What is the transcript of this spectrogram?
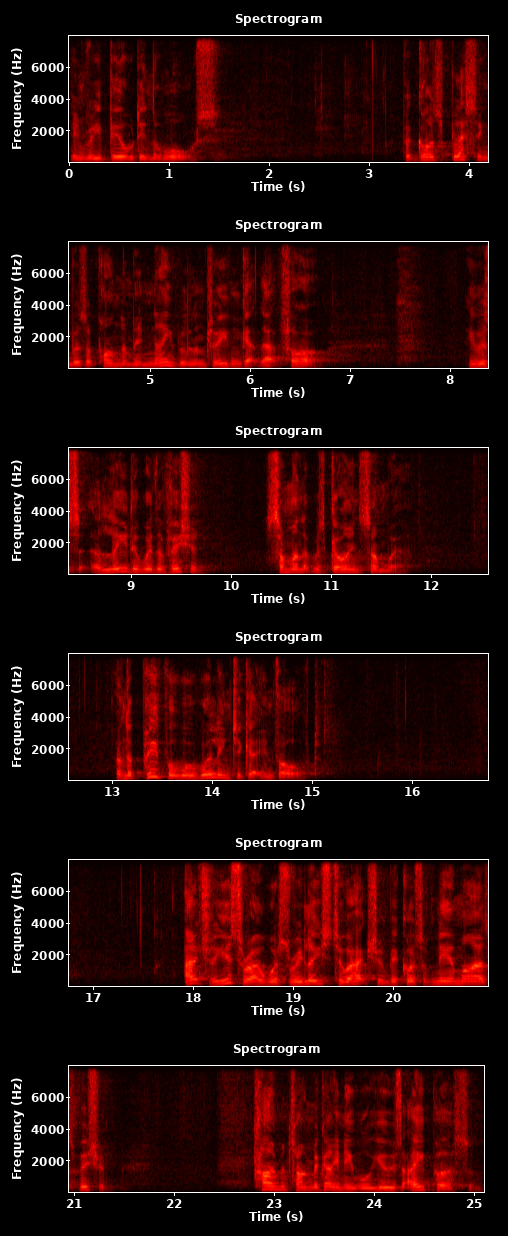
in rebuilding the walls. But God's blessing was upon them, enabling them to even get that far. He was a leader with a vision, someone that was going somewhere. And the people were willing to get involved. Actually, Israel was released to action because of Nehemiah's vision. Time and time again, he will use a person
